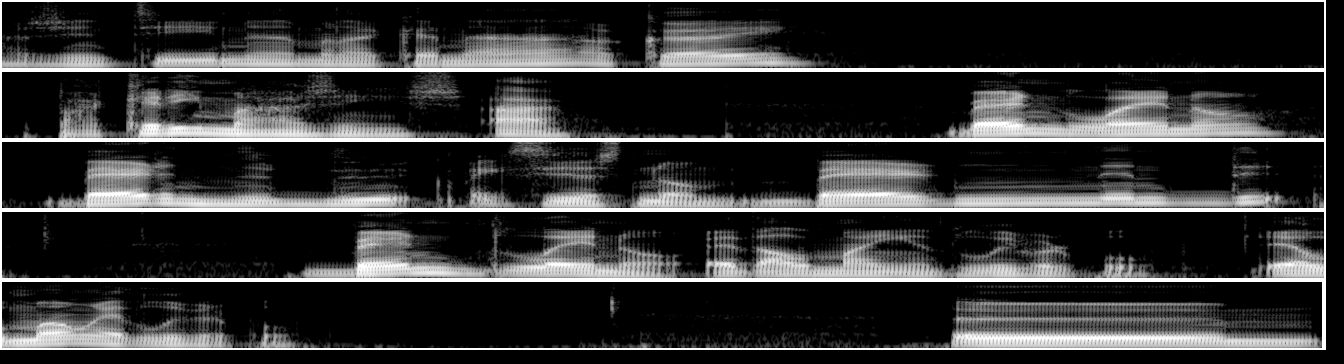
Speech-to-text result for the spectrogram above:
Argentina, Maracanã, ok. Pá, quero imagens. Ah, Bernd Leno. Bernd. Como é que se diz este nome? Bernd. Bernd Leno. É da Alemanha, do Liverpool. É alemão, é do Liverpool. Um,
